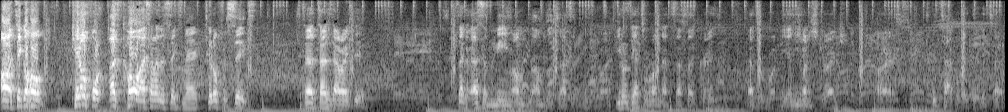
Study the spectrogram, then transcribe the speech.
Oh, take it home. Kittle for. Let's go. That's another six, man. Kittle for six. That's touchdown right there. It's like a, that's a meme. I'm I'm. That's a meme run. If you don't think that's a run, that's that's like crazy. That's a run. Yeah, he's running stretch. All right, good tackle right there. Good tackle.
